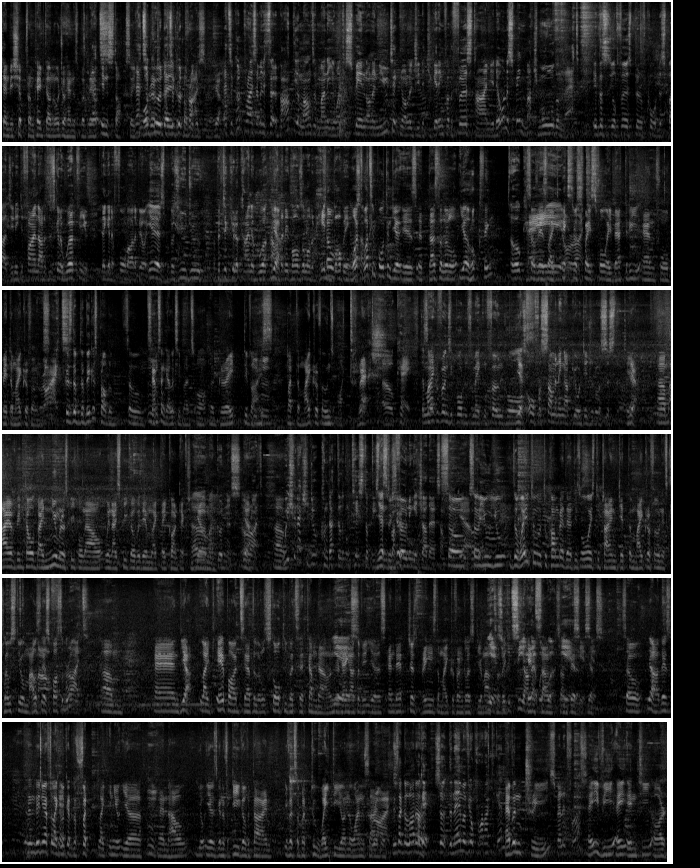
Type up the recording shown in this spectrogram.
can be shipped from Cape Town or Johannesburg. They are in stock. So That's you a good. That's a good price. Yeah. That's a good price. I mean, it's about the amount of money you want to spend on a new technology that you're getting for the first time. You don't want to spend much more than that if this is your first pair of cordless buds. You need to find out if this is going to work for you. They're going to fall out of your ears because you do a particular kind of workout Yeah. that involves a lot of head So bobbing. what, what's important here is it does the little ear hook thing. Okay. So there's like extra alright. space for a battery and for better microphones. Right. Because the, the biggest problem, so Samsung Galaxy Buds are a great device, Mm-hmm. but the microphones are trash. Okay. The microphone's important for making phone calls Yes. or for summoning up your digital assistant. Yeah. Um, I have been told by numerous people now when I speak over them, like they can't actually hear me. Oh my goodness! Yeah. All right, we should actually do conduct a little test of these Yes, things by should. phoning each other at some So, point. Yeah, so okay. you, you, the way to, to combat that is always to try and get the microphone as close to your mouth, as possible. Right. Um, and yeah, like AirPods have the little stalky bits that come down that hang out of your ears, and that just brings the microphone close to your mouth. Yes, so you can see how that would sound, work. sound Yes, better. yes, yeah. yes. So yeah, there's, and then you have to like Okay. look at the fit, like in your ear, Mm. and how your ear is going to fatigue over time. If it's a bit too weighty on the one side, Right. there's like a lot of Okay, so the name of your product again? Avantree, Spell it for us. A V A N T R E.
